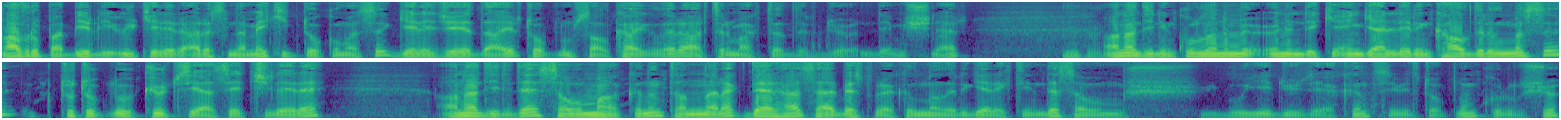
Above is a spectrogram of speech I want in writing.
Avrupa Birliği ülkeleri arasında mekik dokuması geleceğe dair toplumsal kaygıları artırmaktadır diyor demişler. Ana dilin kullanımı önündeki engellerin kaldırılması tutuklu Kürt siyasetçilere ana dilde savunma hakkının tanınarak derhal serbest bırakılmaları gerektiğini de savunmuş. Bu 700'e yakın sivil toplum kuruluşu.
